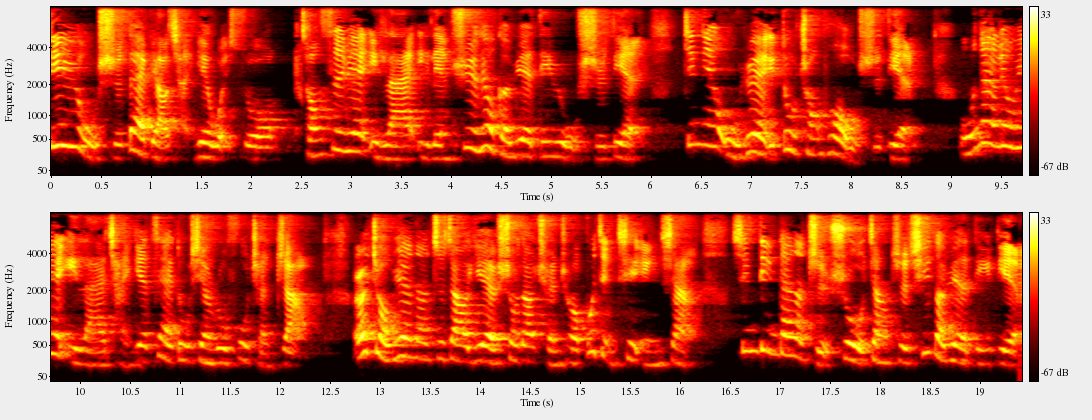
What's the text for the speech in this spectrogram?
低于五十代表产业萎缩。从四月以来，已连续六个月低于五十点，今年五月一度冲破五十点，无奈六月以来产业再度陷入负成长。而九月呢，制造业受到全球不景气影响，新订单的指数降至七个月的低点。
